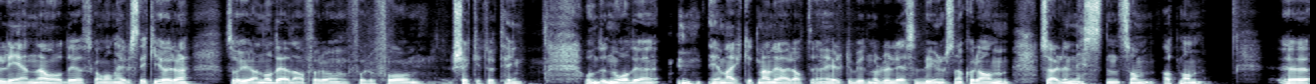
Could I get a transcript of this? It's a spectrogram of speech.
alene, og det skal man helst ikke gjøre. Så gjør jeg nå det da for å, for å få sjekket ut ting. Og Noe av det jeg merket meg, det er at helt til når du leser begynnelsen av Koranen, så er det nesten som at man uh,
